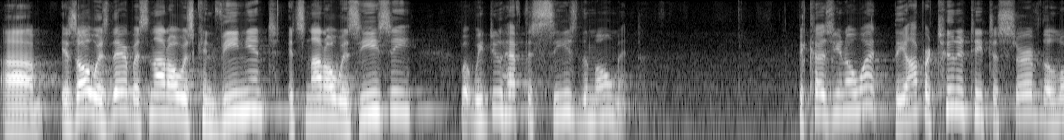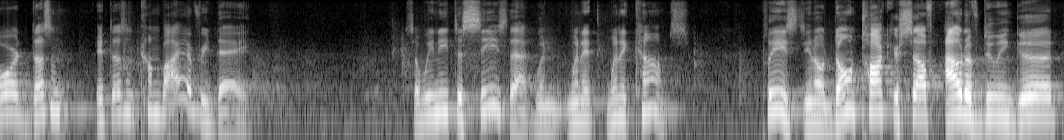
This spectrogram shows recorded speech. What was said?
um, is always there, but it's not always convenient, it's not always easy, but we do have to seize the moment. Because you know what? The opportunity to serve the Lord doesn't, it doesn't come by every day. So we need to seize that when, when, it, when it comes. Please, you know, don't talk yourself out of doing good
